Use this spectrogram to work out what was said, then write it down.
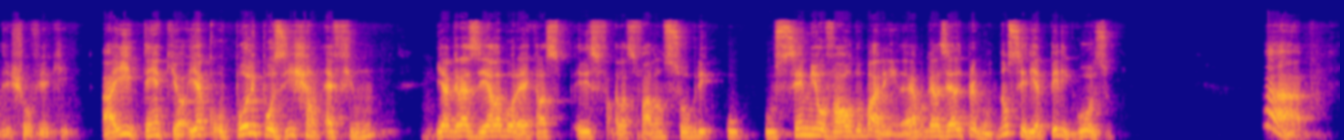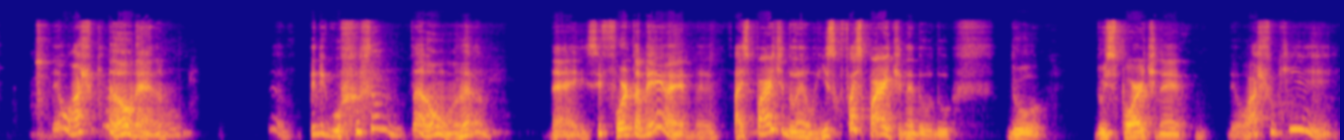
deixa eu ver aqui. Aí tem aqui, ó, e a, o pole position F1 e a Graziela Borek, elas, eles, elas falam sobre o, o semi-oval do Bahrein. Aí a Graziela pergunta, não seria perigoso? Ah, eu acho que não, né? Não, perigoso, não. Né? né? E se for também, é, faz parte do, né? o risco faz parte, né, do, do, do, do esporte, né? Eu acho que,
